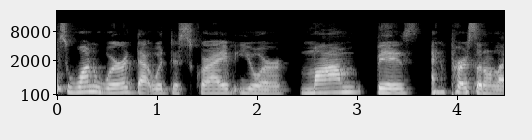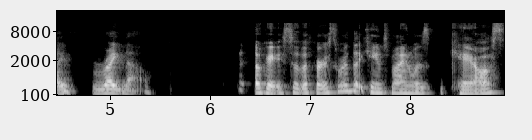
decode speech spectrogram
is one word that would describe your mom, biz, and personal life right now? Okay, so the first word that came to mind was chaos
